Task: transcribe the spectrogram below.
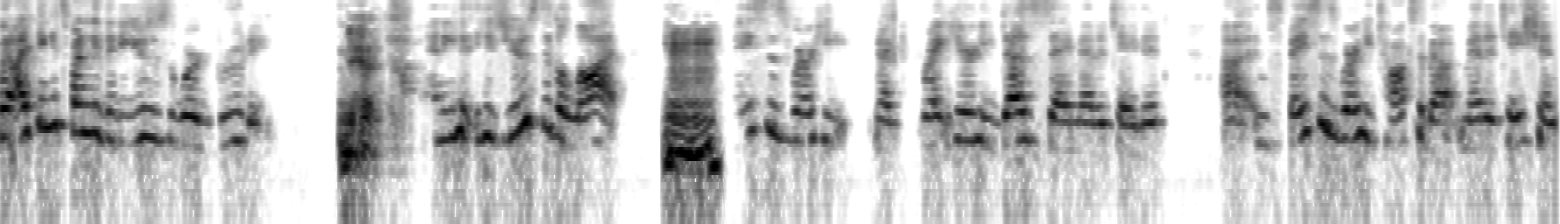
but I think it's funny that he uses the word brooding. Yeah. And he, he's used it a lot in mm-hmm. spaces where he, like right here, he does say meditated. Uh, in spaces where he talks about meditation,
